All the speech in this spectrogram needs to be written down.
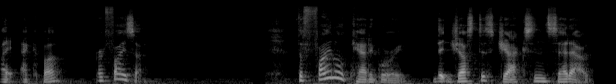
by ECPA or FISA. The final category that Justice Jackson set out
